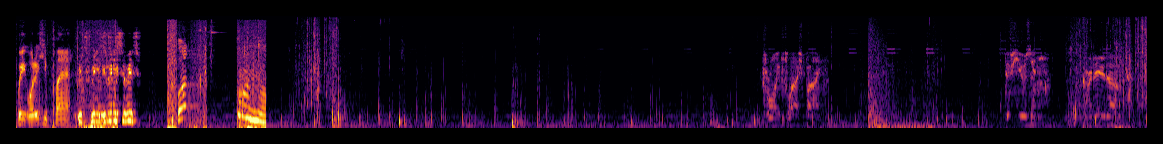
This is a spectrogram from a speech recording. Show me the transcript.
Wait, what did he plant? It's me, it's me, it's me. it's me. What? Oh no. Throwing flashbang. Defusing. Grenade out.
